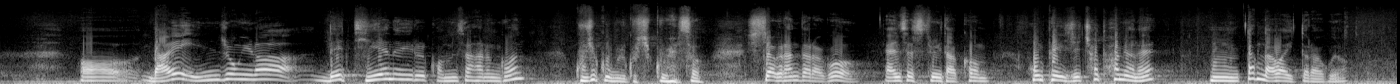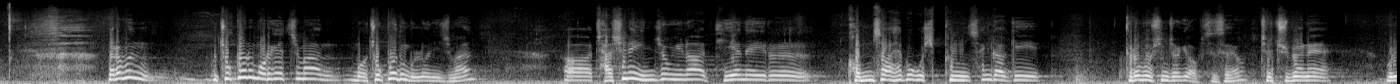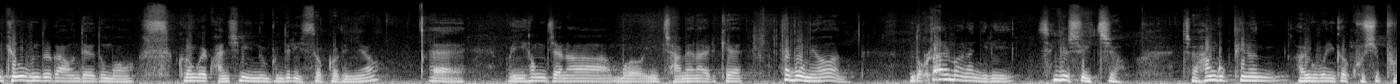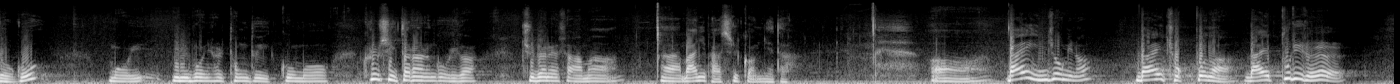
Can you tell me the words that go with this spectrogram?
어, 나의 인종이나 내 DNA를 검사하는 건 99불 99에서 시작을 한다라고 ancestry.com 홈페이지 첫 화면에 음, 딱 나와 있더라고요. 여러분 족보는 모르겠지만 뭐 족보도 물론이지만 어, 자신의 인종이나 DNA를 검사해보고 싶은 생각이 들어보신 적이 없으세요? 제 주변에 우리 교우분들 가운데도 뭐 그런 거에 관심이 있는 분들이 있었거든요. 예, 뭐 이 형제나 뭐 이 자매나 이렇게 해보면 놀랄 만한 일이 생길 수 있죠. 저 한국 피는 알고 보니까 90%고 뭐 일본 혈통도 있고 뭐 그럴 수 있다라는 거 우리가 주변에서 아마 아, 많이 봤을 겁니다. 어, 나의 인종이나 나의 족보나 나의 뿌리를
